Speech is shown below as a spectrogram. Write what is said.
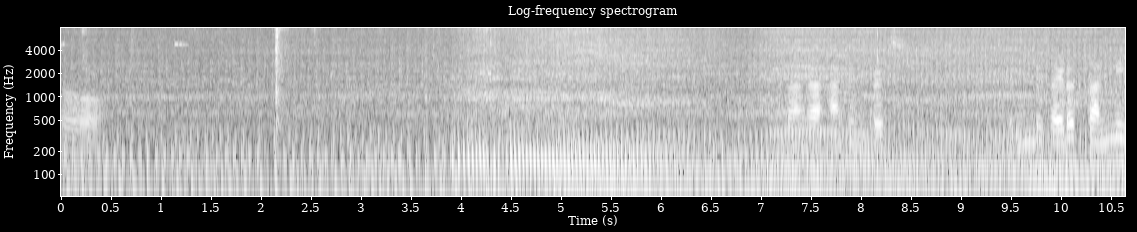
ஸோ தாங்க ஹேங்கிங் பிரிட்ஜ் ரெண்டு சைடும் தண்ணி.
